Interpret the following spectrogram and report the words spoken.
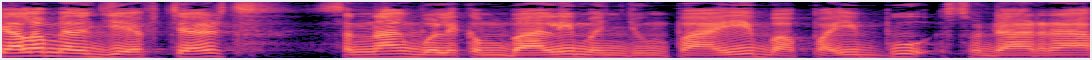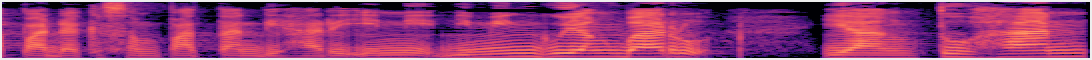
Shalom LGF Church, senang boleh kembali menjumpai Bapak Ibu Saudara pada kesempatan di hari ini, di minggu yang baru yang Tuhan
